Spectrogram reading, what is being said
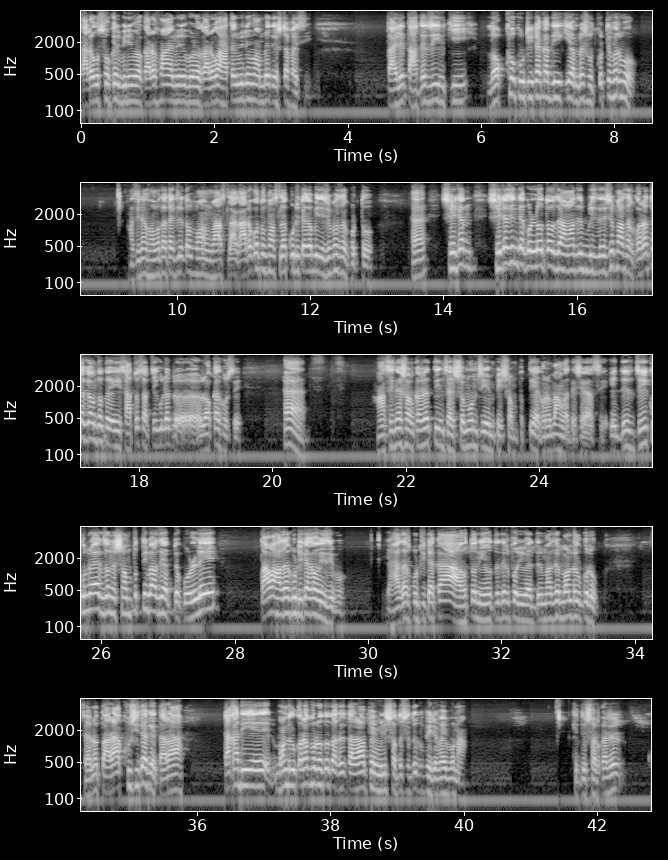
কারও চোখের বিনিময়ে, কারও পায়ের বিনিময়ে, কারও হাতের বিনিময়ে আমরা দেশটা পাইছি। তাইলে তাদের ঋণ কি লক্ষ কোটি টাকা দিয়ে কি আমরা শোধ করতে পারব? হাসিনা ক্ষমতা থাকলে তো পাঁচ লাখ, আরও কত পাঁচ লাখ কোটি টাকা বিদেশে পাচার করতো? হ্যাঁ? সেখান, সেটা চিন্তা করলেও তো যে আমাদের বিদেশে পাচার করা থেকে অন্তত এই ছাত্রছাত্রীগুলো রক্ষা করছে। হ্যাঁ। হাসিনা সরকারের তিন চারশো মন্ত্রী এমপি সম্পত্তি এখনও বাংলাদেশে আছে। এদের যে কোনো একজনের সম্পত্তি বাজেয়াপ্ত করলে তাও হাজার কোটি টাকা হয়ে যাব হাজার কোটি টাকা আহত নিহতদের পরিবারদের মাঝে বন্টল করুক। যেন তারা খুশি থাকে, তারা টাকা দিয়ে বন্ডল করার পরেও তো তাদের তারা ফ্যামিলির সদস্যদেরকে ফিরে পাইবো না। কিন্তু সরকারের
